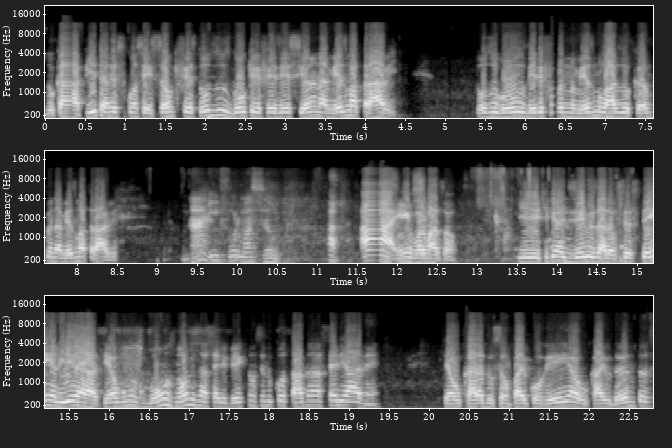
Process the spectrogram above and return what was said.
do Capita Anderson Conceição, que fez todos os gols que ele fez esse ano na mesma trave. Todos os gols dele foram no mesmo lado do campo e na mesma trave. Na informação. Ah, informação. E o que, que eu ia dizer, Guzada? Vocês têm ali, ah, tem alguns bons nomes na Série B que estão sendo cotados na Série A, né? Que é o cara do Sampaio Correia, o Caio Dantas.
